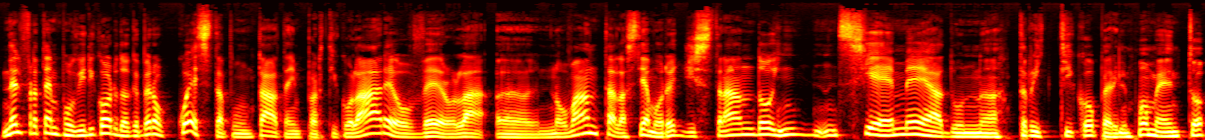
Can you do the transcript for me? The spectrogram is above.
Nel frattempo vi ricordo che però questa puntata in particolare, ovvero la eh, 90, la stiamo registrando insieme ad un trittico per il momento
